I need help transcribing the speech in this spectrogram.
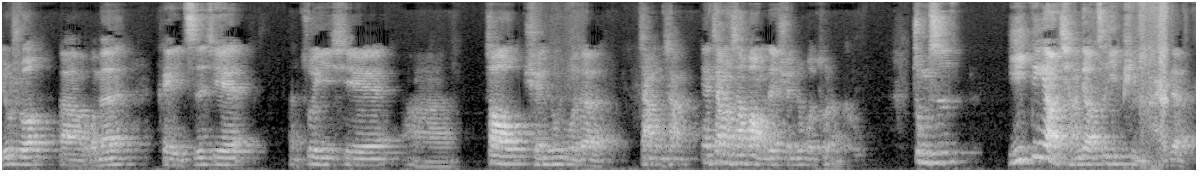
如说啊，我们可以直接做一些啊招全中国的加盟商，让加盟商帮我们在全中国拓展客户。总之，一定要强调自己品牌的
